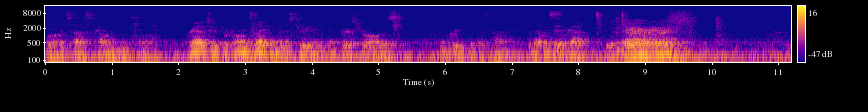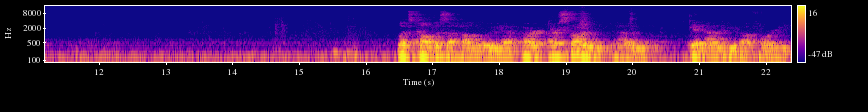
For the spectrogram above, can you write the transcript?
beloved spouse Colleen. So gratitude for Colleen's life and ministry and prayers for all those in grief at this time. For that one, say, oh God. let's call this a hallelujah. Our, our son, um, getting on to be about 40,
